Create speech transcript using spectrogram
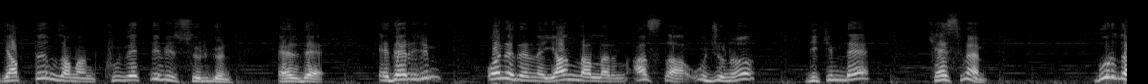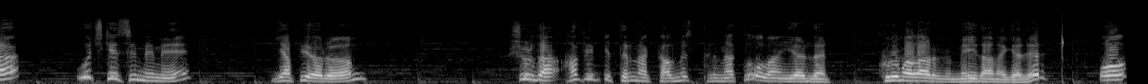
yaptığım zaman kuvvetli bir sürgün elde ederim. O nedenle yan dalların asla ucunu dikimde kesmem. Burada uç kesimimi yapıyorum. Şurada hafif bir tırnak kalmış. Tırnaklı olan yerden kurumalar meydana gelir. O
